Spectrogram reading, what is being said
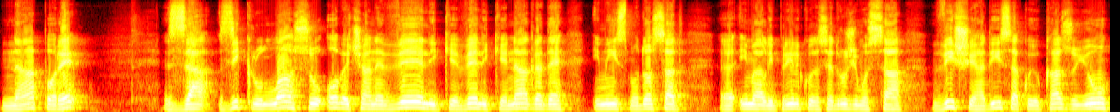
napore. Za zikrullah su obećane velike, velike nagrade i mi smo do sad e, imali priliku da se družimo sa više hadisa koji ukazuju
